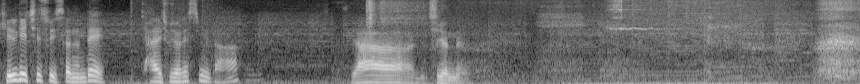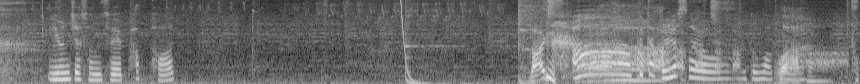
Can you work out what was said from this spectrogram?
길게 칠 수 있었는데 잘 조절했습니다. 야, 미치겠네. 이운재 선수의 파 putt. Nice. 아, 끝에 걸렸어요. 너무 아파. 턱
